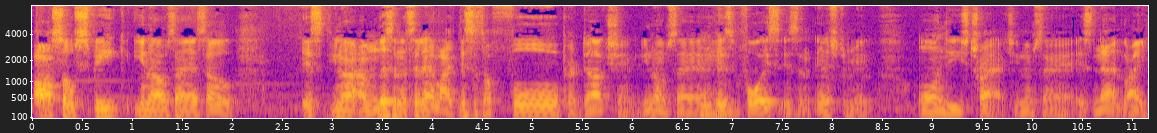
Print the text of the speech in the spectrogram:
also speak. You know what I'm saying? So it's you know I'm listening to that like this is a full production. You know what I'm saying? His voice is an instrument on these tracks. You know what I'm saying? It's not like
